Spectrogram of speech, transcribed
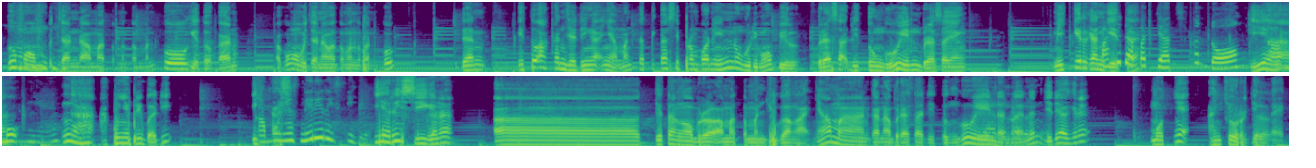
Gue mau bercanda sama teman-temanku gitu kan. Aku mau bercanda sama teman-temanku dan itu akan jadi nggak nyaman ketika si perempuan ini nunggu di mobil. Berasa ditungguin berasa yang mikir kan Pasti kita. dapat judgement dong Iya. kamunya. enggak akunya pribadi. Ih, Kamunya kas- sendiri risih ya. iya risih karena eh kita ngobrol sama temen juga nggak nyaman karena berasa ditungguin Iya, dan lain-lain. jadi akhirnya moodnya hancur jelek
